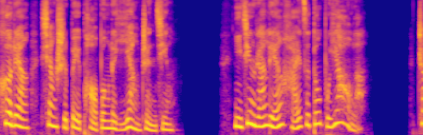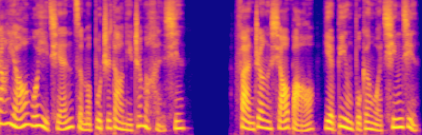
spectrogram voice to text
贺亮像是被炮崩了一样震惊：“你竟然连孩子都不要了？张瑶，我以前怎么不知道你这么狠心？反正小宝也并不跟我亲近。”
